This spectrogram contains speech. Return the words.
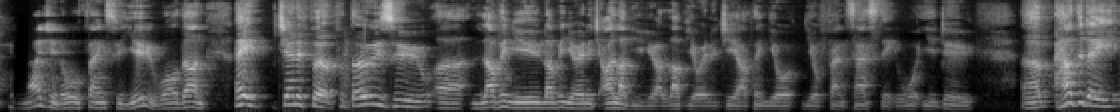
can imagine. All thanks to you. Well done. Hey, Jennifer, for those who are loving you, loving your energy, I love you. I love your energy. I think you're you're fantastic at what you do. Um, how do they?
